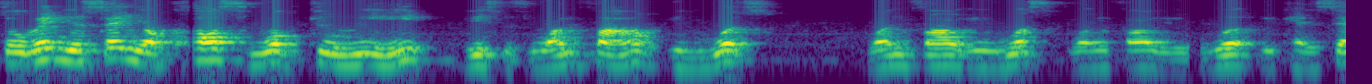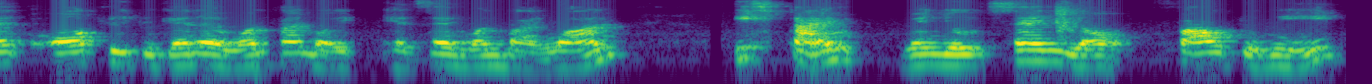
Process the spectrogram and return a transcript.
So when you send your coursework to me, this is one file in words, one file in words, one file in word. You can send all three together at one time, or you can send one by one. Each time when you send your file to me,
